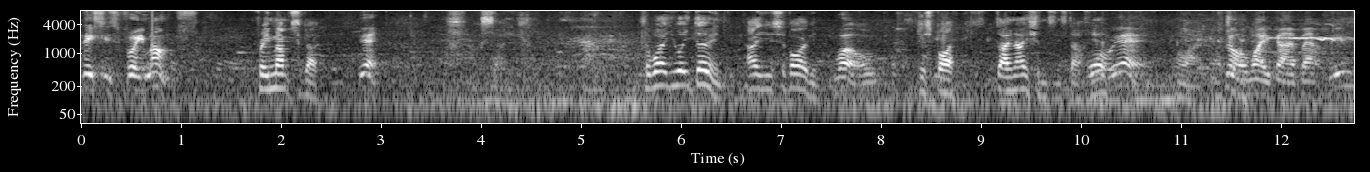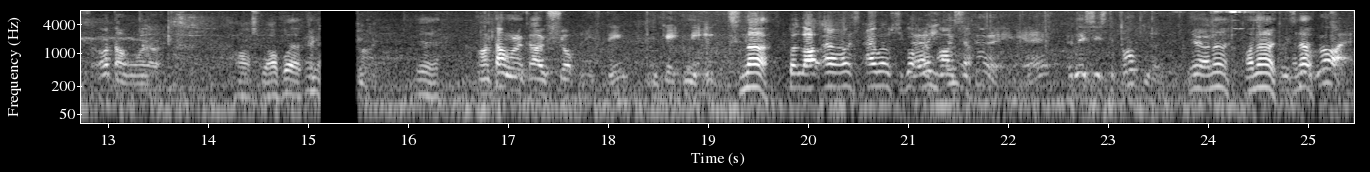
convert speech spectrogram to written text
this is three months. Three months ago. Yeah. Fuck's sake. So what? Are you, what are you doing? How are you surviving? Well, Just by donations and stuff? well, yeah. yeah. All right. It's not a way to go about things. I don't want to. That's hard work, isn't it? Mate. Yeah. I don't want to go shoplifting and get nicked. No, but like, how else, how else you got to eat? to do it, yeah? And this is the problem. Yeah, I know. I know. It's I know. not right.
